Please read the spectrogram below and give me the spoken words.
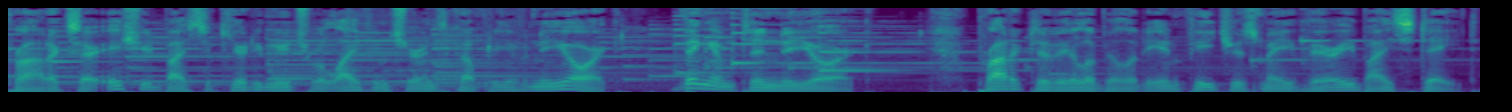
products are issued by Security Mutual Life Insurance Company of New York, Binghamton, New York. Product availability and features may vary by state.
